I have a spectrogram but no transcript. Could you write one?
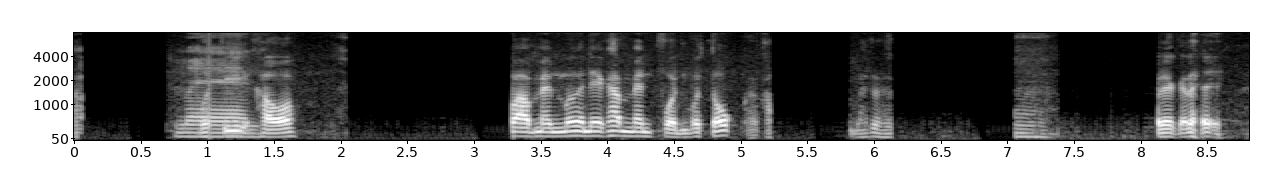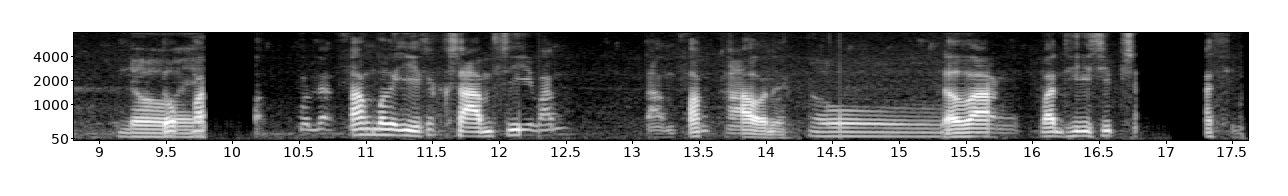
ครับแม่ปกติเขาว่าแม่นมื้อนี้ครับแม่นฝนบ่ตกครับมาดูอะไรก็ได้โดตกยมาคนละฟังเบิ่งอีกสัก3-4วัน ตามฟังข่าวนี่โอ้ระหว่างวันที่13อาทิตย์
